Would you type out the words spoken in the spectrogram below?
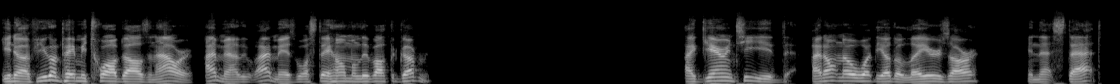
you know, if you're gonna pay me twelve dollars an hour, I may I may as well stay home and live off the government. I guarantee you, that, I don't know what the other layers are in that stat,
